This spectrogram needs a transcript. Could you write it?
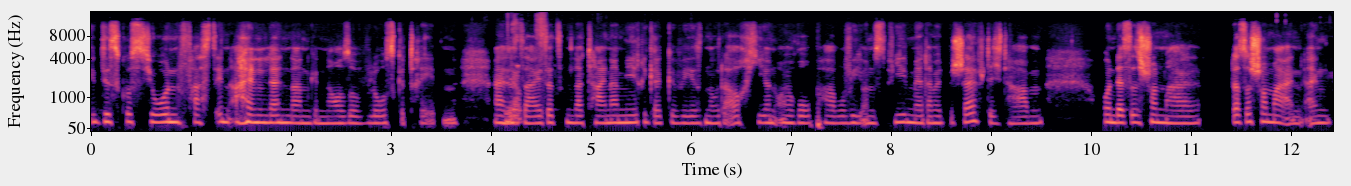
Diskussion fast in allen Ländern genauso losgetreten. Also ja. sei es jetzt in Lateinamerika gewesen oder auch hier in Europa, wo wir uns viel mehr damit beschäftigt haben. Und das ist schon mal, das ist schon mal ein, ein,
